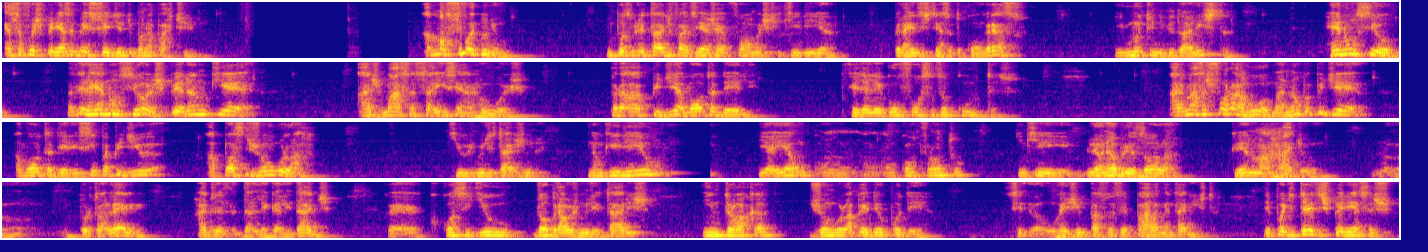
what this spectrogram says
Essa foi a experiência bem sucedida de Bonapartismo. A nossa foi nenhum. Impossibilidade de fazer as reformas que queria pela resistência do Congresso, e muito individualista, renunciou. Mas ele renunciou esperando que as massas saíssem às ruas para pedir a volta dele, porque ele alegou forças ocultas. As massas foram à rua, mas não para pedir a volta dele, sim para pedir a posse de João Goulart, que os militares não queriam, e aí é um, um, um confronto em que Leonel Brizola, criando uma rádio no, em Porto Alegre, Rádio da Legalidade, é, conseguiu dobrar os militares e, em troca, João Goulart perdeu o poder. O regime passou a ser parlamentarista. Depois de três experiências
